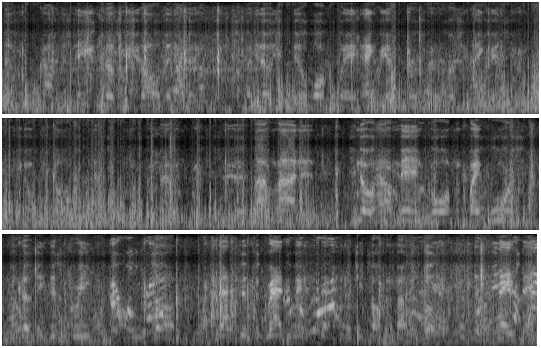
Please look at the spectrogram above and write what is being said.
physical confrontation doesn't resolve anything. You know, you still walk away angry at the person, and the person angry at you. You don't resolve it. Bottom line is, you know how men go off and fight wars because they disagree. Well, uh, that's just a graduated step from what you're talking about with bullying. It's the same thing.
